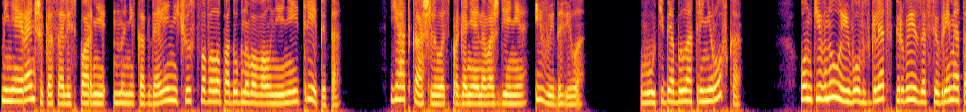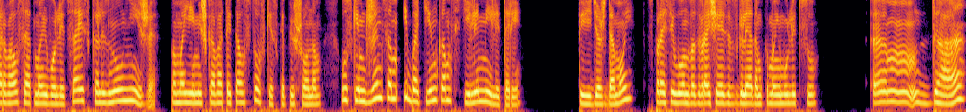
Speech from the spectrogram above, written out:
Меня и раньше касались парни, но никогда я не чувствовала подобного волнения и трепета. Я откашлялась, прогоняя наваждение, и выдавила. «У тебя была тренировка?» Он кивнул, и его взгляд впервые за все время оторвался от моего лица и скользнул ниже, по моей мешковатой толстовке с капюшоном, узким джинсам и ботинкам в стиле милитари. «Ты идешь домой?» — спросил он, возвращаясь взглядом к моему лицу. «Эм, да.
